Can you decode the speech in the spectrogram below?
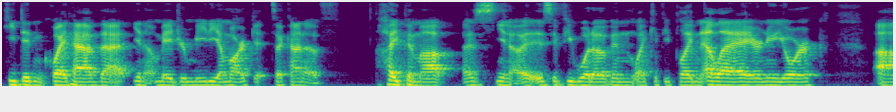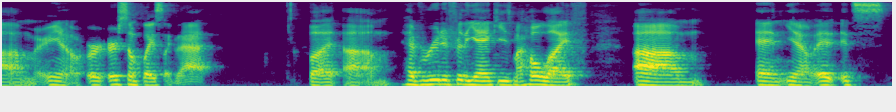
he didn't quite have that, you know, major media market to kind of hype him up as you know as if he would have in like if he played in L.A. or New York, um, or you know, or, or someplace like that but um, have rooted for the Yankees my whole life. Um, and you know, it, it's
